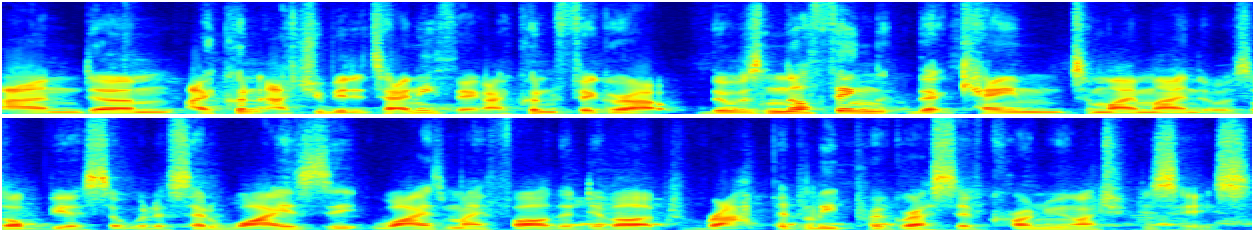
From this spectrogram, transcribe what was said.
and um, I couldn't attribute it to anything. I couldn't figure out. There was nothing that came to my mind that was obvious that would have said, "Why is it, Why is my father developed rapidly progressive coronary artery disease?"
